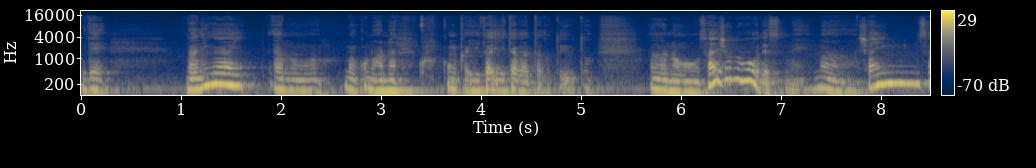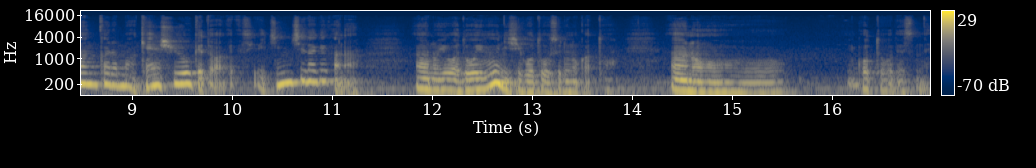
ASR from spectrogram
じで。で何があの、まあ、この話 今回言いたかったかというとあの最初の方ですね、まあ、社員さんからまあ研修を受けたわけですよ。1日だけかな。あの要はどういうふうに仕事をするのかと。あのことをですね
